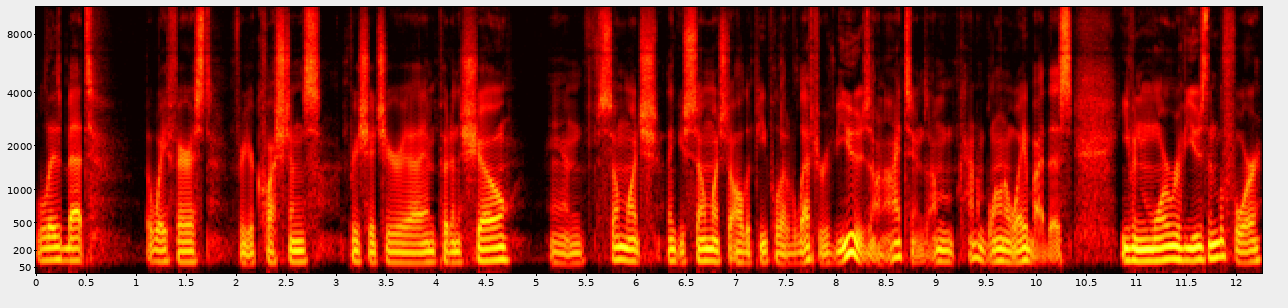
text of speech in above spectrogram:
Lisbeth, the Wayfarist, for your questions. Appreciate your uh, input in the show. And so much, thank you so much to all the people that have left reviews on iTunes. I'm kind of blown away by this. Even more reviews than before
